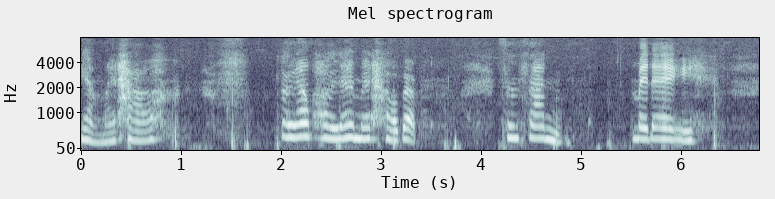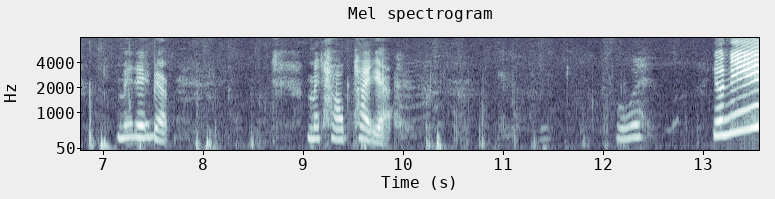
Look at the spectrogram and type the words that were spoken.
อย่างไม้เท้าตอนแรกพอยได้ไม้เท้าแบบสั้นๆ ไม่ได้ ไม่ได้แบบ ไม้เท้าไผ่อะโอ้ย อยู่นี่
